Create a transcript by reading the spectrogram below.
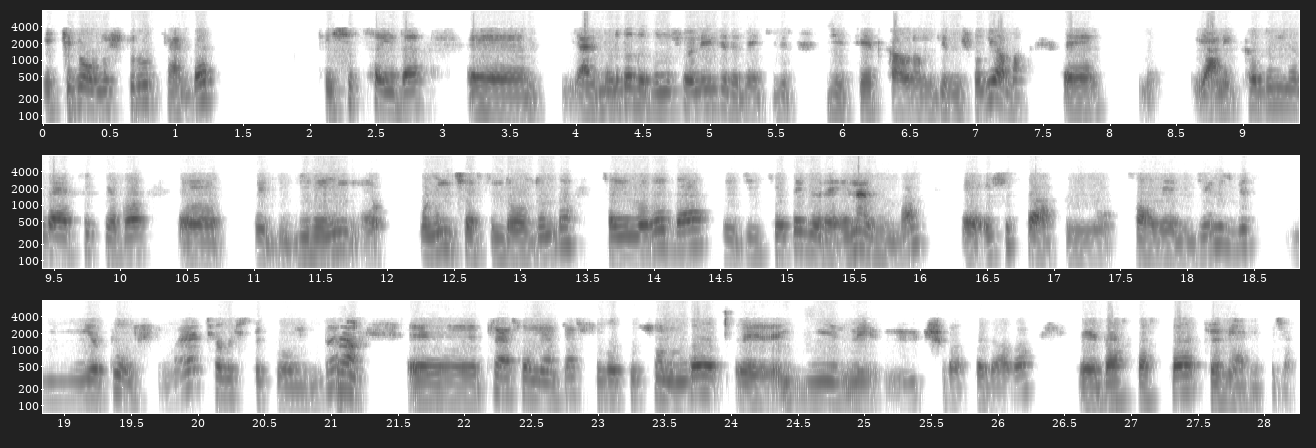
ekibi oluştururken de eşit sayıda e, yani burada da bunu söyleyince de belki bir cinsiyet kavramı girmiş oluyor ama e, yani kadın ya da erkek ya da e, bireyin e, oyun içerisinde olduğunda sayıları da e, cinsiyete göre en azından e, eşit dağıtımını sağlayabileceğimiz bir yapı oluşturmaya çalıştık bu oyunda. E, Prens olmayan Prens Şubat'ın sonunda e, 23 Şubat'ta galiba e, Das Das'ta premier yapacak.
